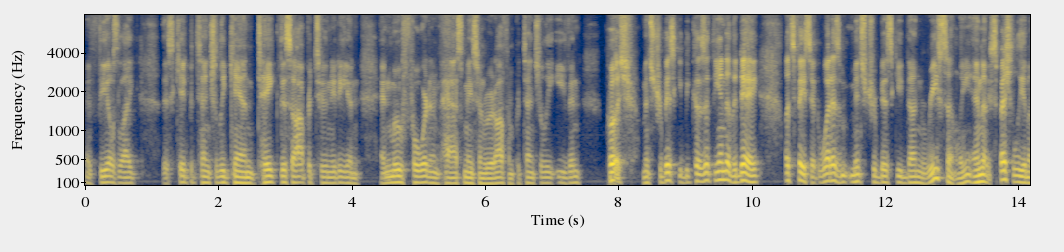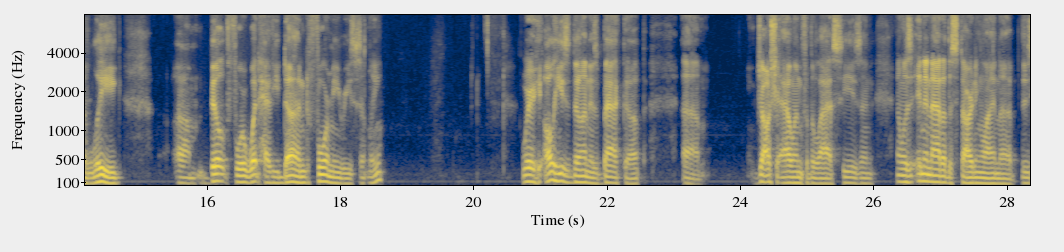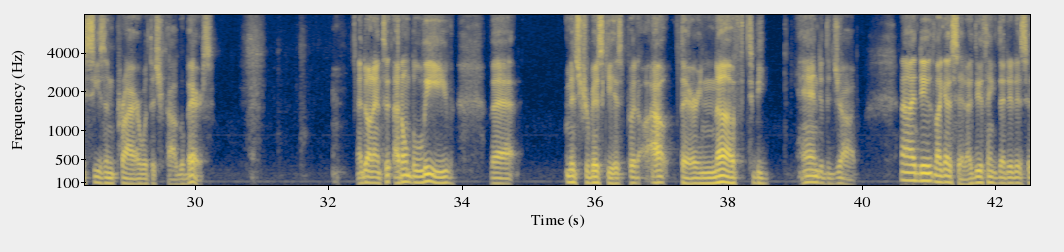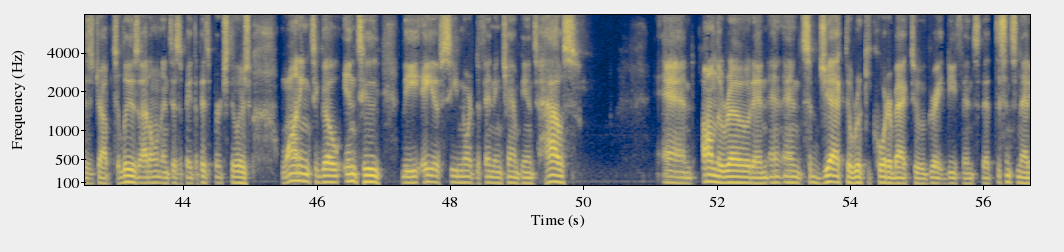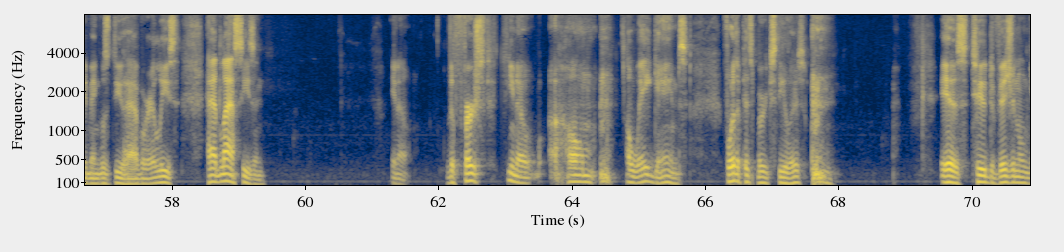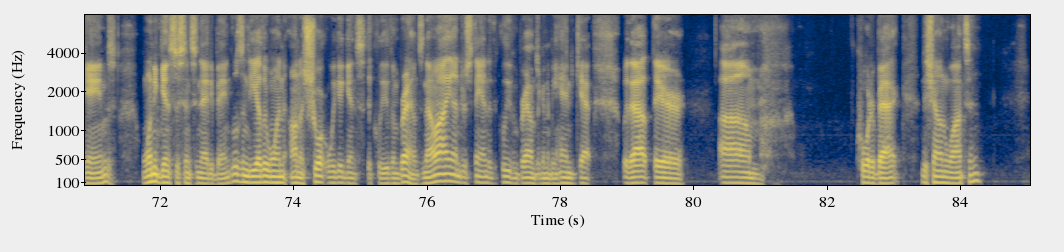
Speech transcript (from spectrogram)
It feels like this kid potentially can take this opportunity and and move forward and pass Mason Rudolph and potentially even push Mitch Trubisky because at the end of the day, let's face it, what has Mitch Trubisky done recently, and especially in a league um, built for what have you done for me recently, where he, all he's done is back up um, Josh Allen for the last season and was in and out of the starting lineup the season prior with the Chicago Bears. I don't I don't believe that Mitch Trubisky has put out there enough to be handed the job. Now, I do, like I said, I do think that it is his job to lose. I don't anticipate the Pittsburgh Steelers wanting to go into the AFC North defending champions house and on the road and, and and subject a rookie quarterback to a great defense that the Cincinnati Bengals do have, or at least had last season. You know, the first, you know, home away games for the Pittsburgh Steelers is two divisional games, one against the Cincinnati Bengals and the other one on a short week against the Cleveland Browns. Now, I understand that the Cleveland Browns are going to be handicapped without their um, quarterback, Deshaun Watson.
